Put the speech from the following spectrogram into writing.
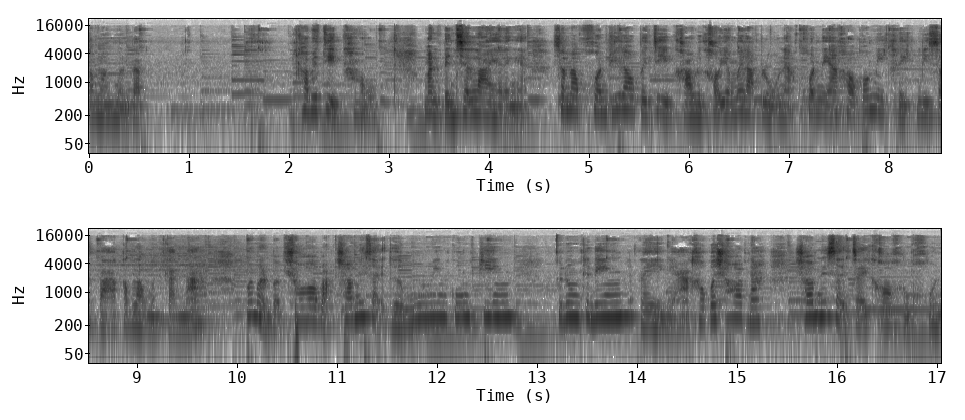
กำลังเหมือนแบบเข้าไปจีบเขา มันเป็นเช่นไรอะไรเงี้ยสำหรับคนที่เราไปจีบเขาหรือเขายังไม่รับรู้เนี่ย คนนี้เขาก็มีคลิก มีสปาร์กับเราเหมือนกันนะ มันเหมือนแบบชอบอะชอบนิสัยเธอมุ้งมิ้งกุ้งกิ้ง กระดุงกระดิ่งอะไรอย่างเงี้ยเขาก็ชอบนะ ชอบนิสัยใจคอของคน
